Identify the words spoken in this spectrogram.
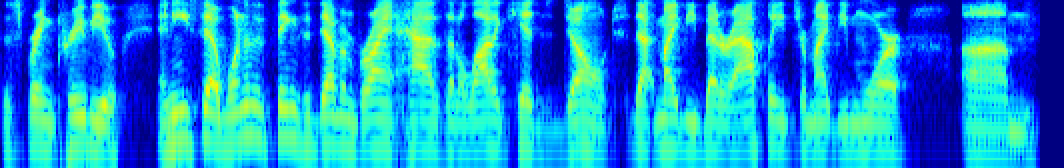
the spring preview. And he said one of the things that Deven Bryant has that a lot of kids don't, that might be better athletes or might be more. Um,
